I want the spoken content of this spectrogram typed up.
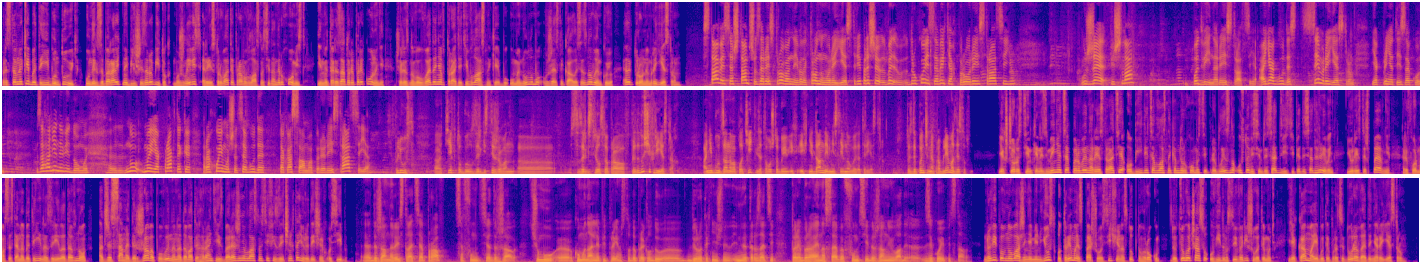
Представники БТІ бунтують. У них забирають найбільший заробіток, можливість реєструвати право власності на нерухомість. Інвентаризатори переконані, через нововведення втратять і власники, бо у минулому вже стикалися з новинкою електронним реєстром. Ставиться штамп, що зареєстрований в електронному реєстрі, друкується витяг про реєстрацію. Уже пішла подвійна реєстрація. А як буде з цим реєстром, як прийнятий закон? Взагалі невідомо. Е, Ну, ми, як практики, рахуємо, що це буде така сама перереєстрація. Плюс э, те, кто был зарегистрирован, э, с- зарегистрировал свое право в предыдущих реестрах, они будут заново платить для того, чтобы их, их данные внесли в новый этот реестр. То есть дополнительная проблема для собственников. Якщо розцінки не зміняться, первинна реєстрація обійдеться власникам нерухомості приблизно у 180-250 гривень. Юристи ж певні, реформа системи БТІ назріла давно, адже саме держава повинна надавати гарантії збереження власності фізичних та юридичних осіб. Е, Державна реєстрація прав це функція держави. Чому е, комунальне підприємство, до прикладу, е, бюро технічної інвентаризації перебирає на себе функції державної влади? З якої підстави? Нові повноваження Мін'юст отримає з 1 січня наступного року. До цього часу у відомстві вирішуватимуть, яка має бути процедура ведення реєстру.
